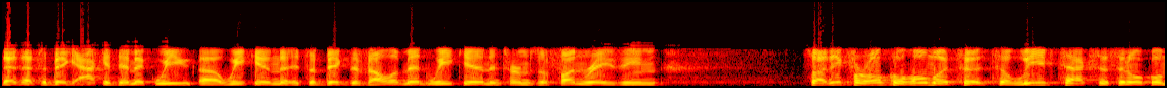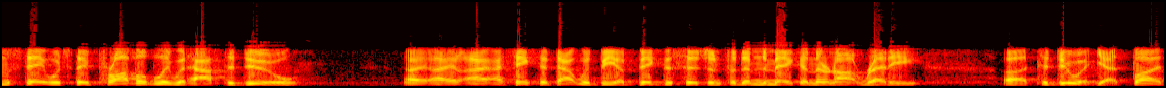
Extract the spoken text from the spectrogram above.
that, that's a big academic week, uh, weekend. It's a big development weekend in terms of fundraising. So I think for Oklahoma to to leave Texas and Oklahoma State, which they probably would have to do, I, I, I think that that would be a big decision for them to make, and they're not ready uh, to do it yet. But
